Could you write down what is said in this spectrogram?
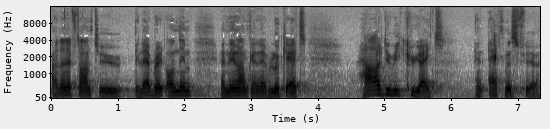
I don't have time to elaborate on them. And then I'm going to have a look at how do we create an atmosphere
